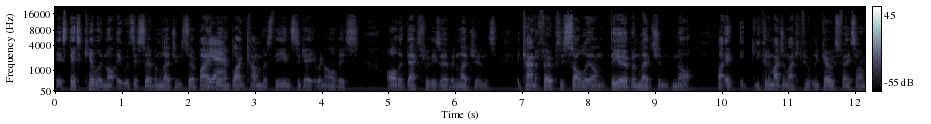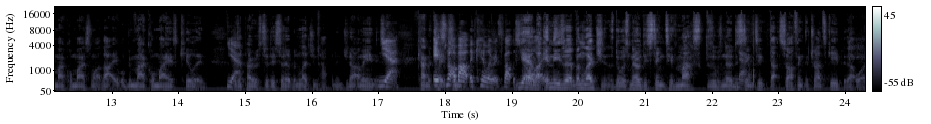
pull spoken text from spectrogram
it's this killer, not it was this urban legend. So by it being a blank canvas, the instigator and all this, all the deaths through these urban legends, it kind of focuses solely on the urban legend, not like it, it- you could imagine like if it was a Ghostface or a Michael Myers, something like that, it would be Michael Myers killing yeah, as opposed to this urban legend happening. Do you know what I mean? It's yeah. kind of It's not some- about the killer; it's about the story. yeah, like in these urban legends, there was no distinctive mask. There was no distinctive that. So I think they tried to keep it that way.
